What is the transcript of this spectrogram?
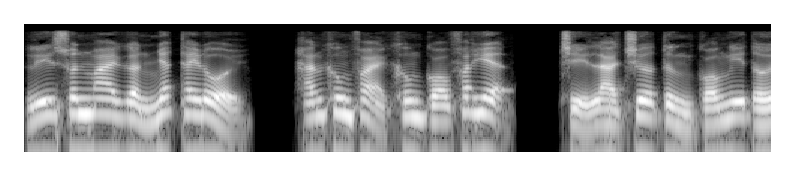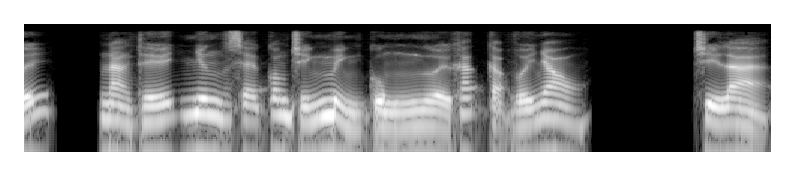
Lý Xuân Mai gần nhất thay đổi, hắn không phải không có phát hiện, chỉ là chưa từng có nghĩ tới, nàng thế nhưng sẽ công chính mình cùng người khác cặp với nhau. Chỉ là,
